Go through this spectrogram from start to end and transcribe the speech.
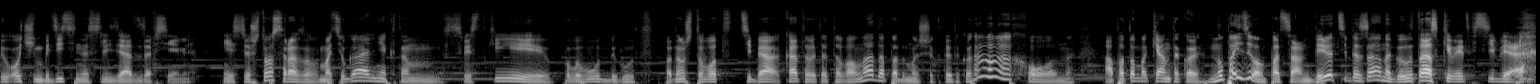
и очень бдительно следят за всеми. Если что, сразу в матюгальник, там свистки плывут, бегут. Потому что вот тебя катывает эта волна до подмышек, ты такой, а, холодно. А потом океан такой, ну пойдем, пацан, берет тебя за ногу и утаскивает в себя.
